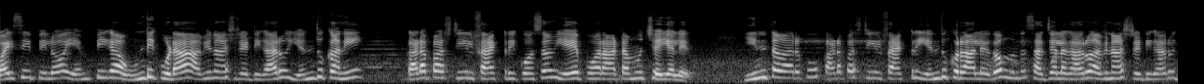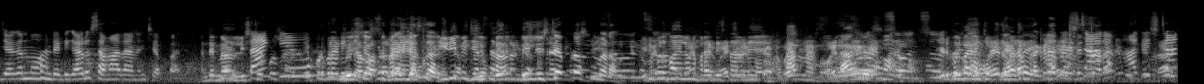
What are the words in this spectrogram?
వైసీపీలో ఎంపీగా ఉండి కూడా అవినాష్ రెడ్డి గారు ఎందుకని కడప స్టీల్ ఫ్యాక్టరీ కోసం ఏ పోరాటము చేయలేదు? ఇంతవరకు కడప స్టీల్ ఫ్యాక్టరీ ఎందుకు రాలేదో ముందు సజ్జల గారు అవినాష్ రెడ్డి గారు జగన్మోహన్ రెడ్డి గారు సమాధానం చెప్పాలి. అధిష్టానం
